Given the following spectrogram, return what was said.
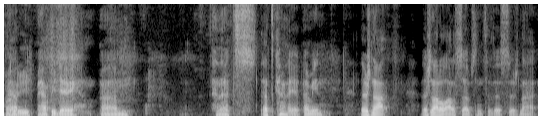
hap- Party. happy day, um, and that's that's kind of it. I mean, there's not there's not a lot of substance to this. There's not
